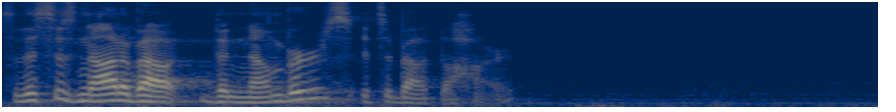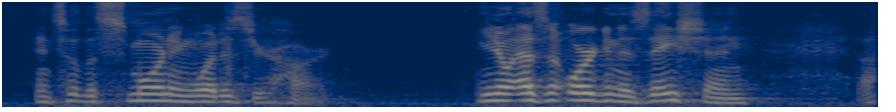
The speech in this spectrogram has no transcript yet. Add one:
So this is not about the numbers, it's about the heart. And so this morning, what is your heart? You know, as an organization, uh,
